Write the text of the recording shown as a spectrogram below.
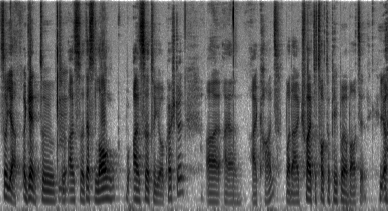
So yeah, again, to, to mm. answer that's long answer to your question. Uh, I I can't, but I try to talk to people about it. Yeah.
